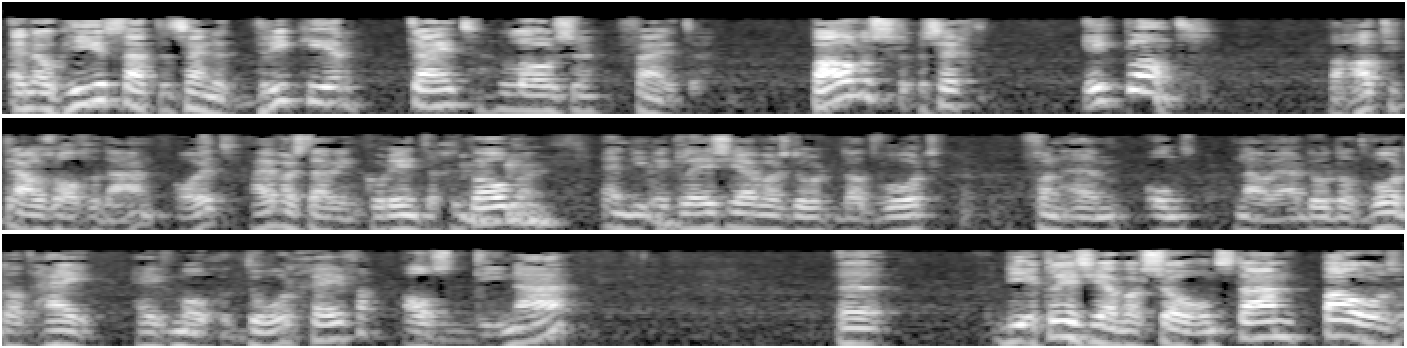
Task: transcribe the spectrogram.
En ook hier staat, het zijn er drie keer tijdloze feiten. Paulus zegt, ik plant. Dat had hij trouwens al gedaan, ooit. Hij was daar in Korinthe gekomen. En die Ecclesia was door dat woord van hem, ont, nou ja, door dat woord dat hij heeft mogen doorgeven als dienaar. Uh, die Ecclesia was zo ontstaan. Paulus,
